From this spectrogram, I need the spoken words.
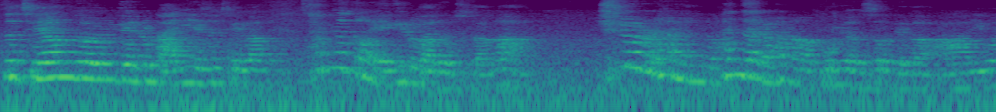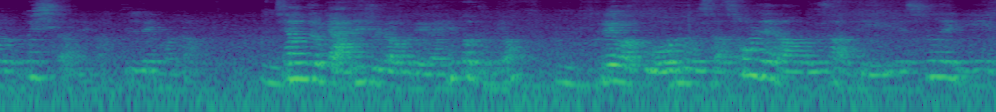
그래서 제왕절개를 많이 해서 제가 3년 동안 아기를 받아주다가 출혈을 하는 환자를 하나 보면서 내가 아 이거는 끝이다 내가 딜레마다. 음. 제왕절개 안 해주려고 내가 했거든요. 음. 그래갖고 어느 의사 서울에 나온 의사한테 얘기를 선생님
